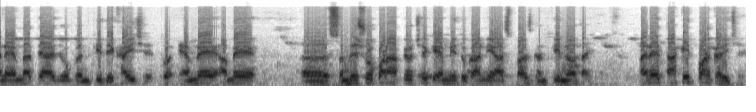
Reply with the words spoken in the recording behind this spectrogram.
અને એમના ત્યાં જો ગંદકી દેખાય છે, તો એમને અમે સંદેશો પણ આપ્યો છે કે એમની દુકાનની આસપાસ ગંદકી ન થાય. અને તાકીદ પણ કરી છે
